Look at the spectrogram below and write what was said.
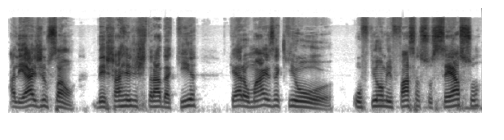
Aliás, Gilson, deixar registrado aqui, quero mais é que o, o filme faça sucesso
